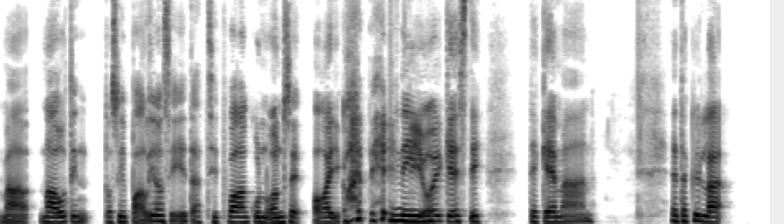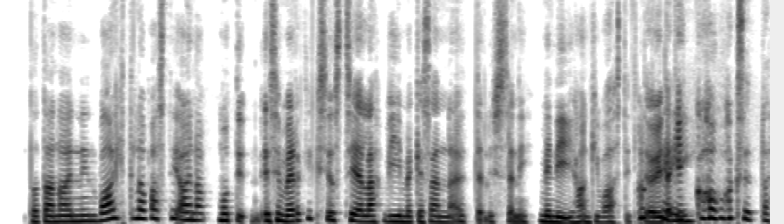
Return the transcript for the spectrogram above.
mä nautin tosi paljon siitä, että sit vaan kun on se aika, että niin. oikeasti tekemään. Että kyllä tota noin, niin vaihtelevasti aina, mutta esimerkiksi just siellä viime kesän näyttelyssä niin meni ihan kivasti töitäkin okay. kauaksi. Että,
